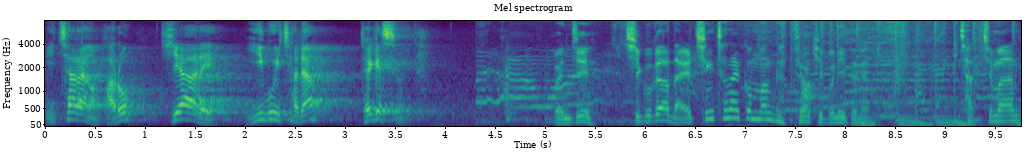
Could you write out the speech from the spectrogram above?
이 차량은 바로 기아 레이 EV 차량 되겠습니다. 왠지 지구가 날 칭찬할 것만 같은 기분이 드는 작지만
